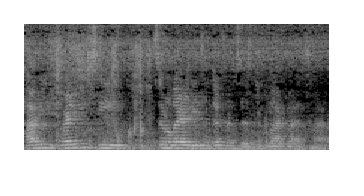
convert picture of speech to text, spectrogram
How do you, where do you see similarities and differences to Black Lives Matter?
